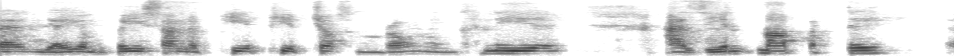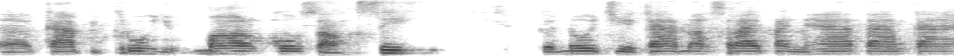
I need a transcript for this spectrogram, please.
ដែលនិយាយអំពីសន្តិភាពភាពចុះសម្រុងនឹងគ្នាអាស៊ាន10ប្រទេសការពិគ្រោះយោបល់កោសង្ស៊ីក៏ដូចជាការដោះស្រាយបញ្ហាតាមការ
